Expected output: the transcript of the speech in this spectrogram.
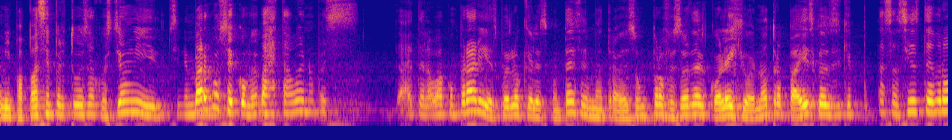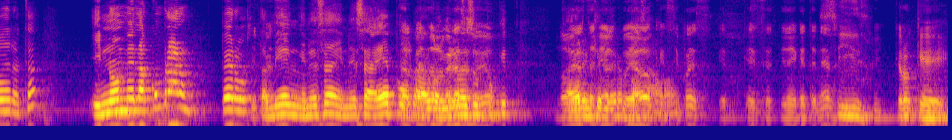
mi papá siempre tuvo esa cuestión y sin embargo se come, va, está bueno, pues te la voy a comprar. Y después lo que les conté, se me atravesó un profesor del colegio en otro país que dice, ¿qué putas hacía este brother acá? Y no me la compraron. Pero Sí, pues. también en esa, en esa época, no lo hubieras es un poquito... No hubieras tenido el cuidado que sí, pues, que, que se tiene que tener. Sí, sí, creo que.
